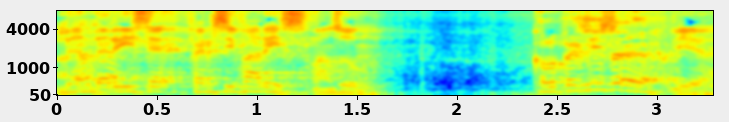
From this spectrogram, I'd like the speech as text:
Dan dari versi Faris langsung. Kalau versi saya, Iya.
